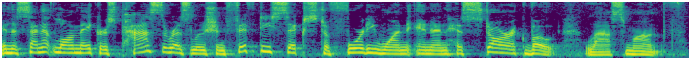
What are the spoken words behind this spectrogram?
In the Senate, lawmakers passed the resolution 56 to 41 in an historic vote last month.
